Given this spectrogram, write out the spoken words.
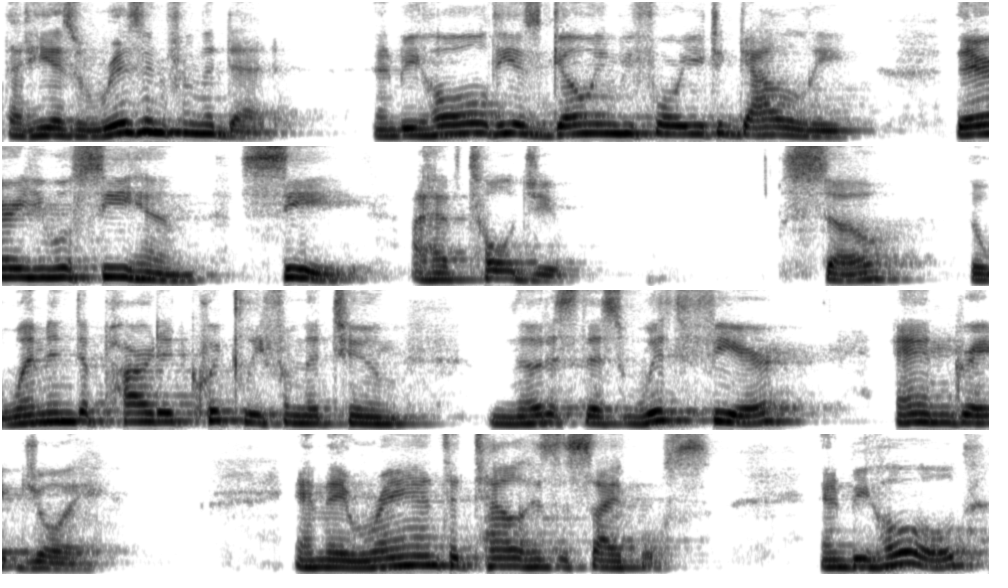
that he has risen from the dead. And behold, he is going before you to Galilee. There you will see him. See, I have told you. So the women departed quickly from the tomb. Notice this with fear and great joy. And they ran to tell his disciples. And behold,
